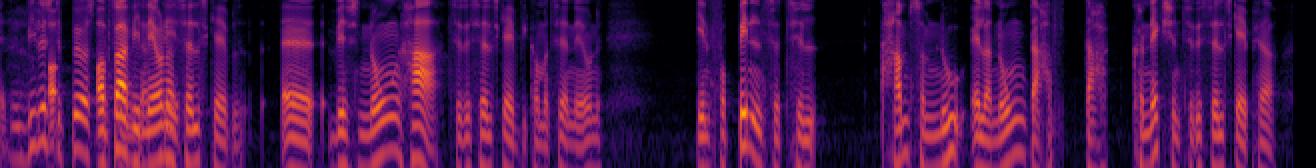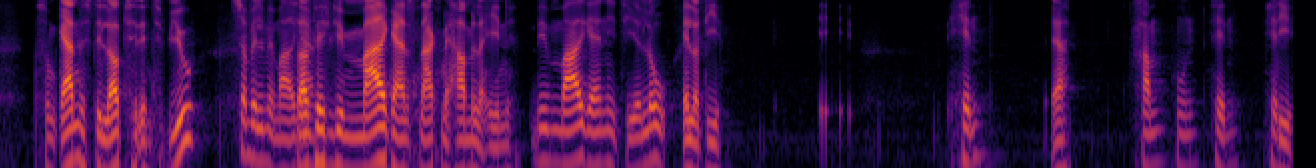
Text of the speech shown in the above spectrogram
Øh, den vildeste Og børsnotering, før vi er nævner sket. selskabet, øh, hvis nogen har til det selskab, vi kommer til at nævne, en forbindelse til ham som nu, eller nogen, der har, der har connection til det selskab her, som gerne vil stille op til et interview, så vil vi meget så gerne. vil vi meget gerne snakke med ham eller hende. Vi vil meget gerne i dialog. Eller de. Hen. Ja, Ham, hun, hen, hen, de.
